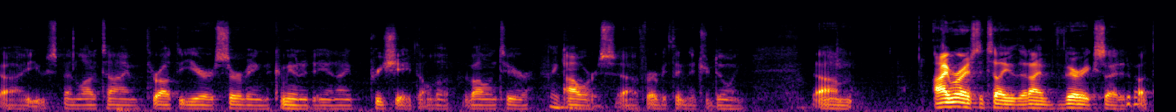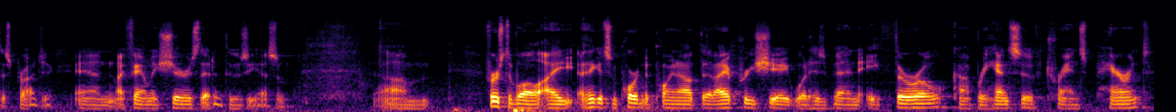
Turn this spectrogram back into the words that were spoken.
Uh, You spend a lot of time throughout the year serving the community, and I appreciate all the volunteer hours uh, for everything that you're doing. Um, I rise to tell you that I'm very excited about this project, and my family shares that enthusiasm. Um, First of all, I, I think it's important to point out that I appreciate what has been a thorough, comprehensive, transparent,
